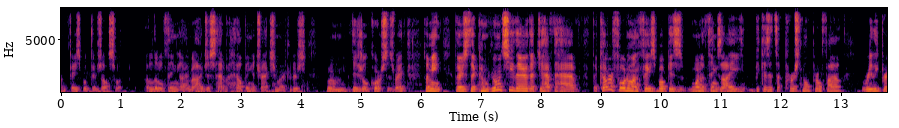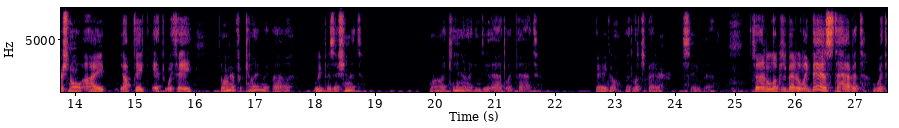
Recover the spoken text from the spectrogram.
on Facebook there's also a little thing I, I just have helping attraction marketers from digital courses right? So I mean there's the congruency there that you have to have. The cover photo on Facebook is one of the things I because it's a personal profile really personal I update it with a I wonder if can I uh, reposition it? Well I can I can do that like that. There you go. That looks better. Save that so that looks better like this to have it with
